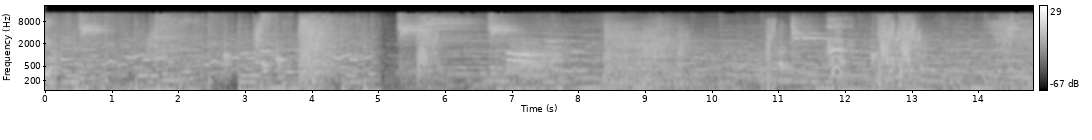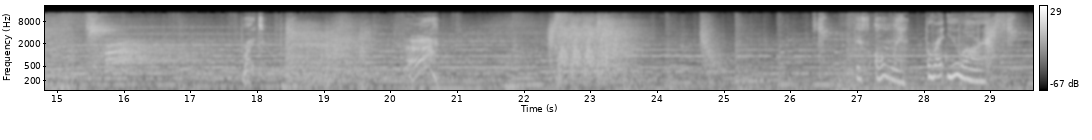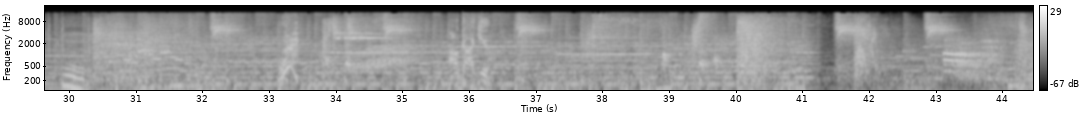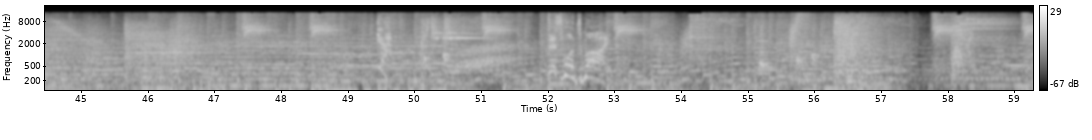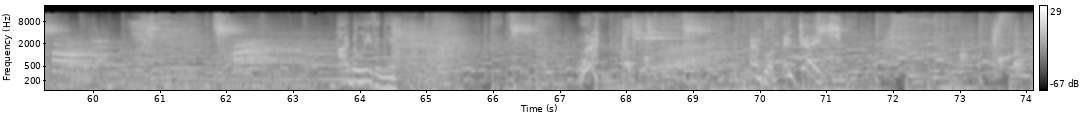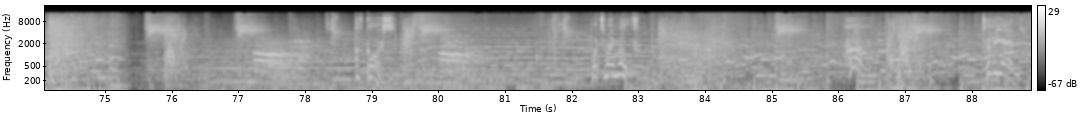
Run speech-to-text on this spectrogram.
You. Right. If only. Right you are. Hmm. I'll guide you. This one's mine! I believe in you. Emblem, engage! Of course. What's my move? Huh. To the end.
